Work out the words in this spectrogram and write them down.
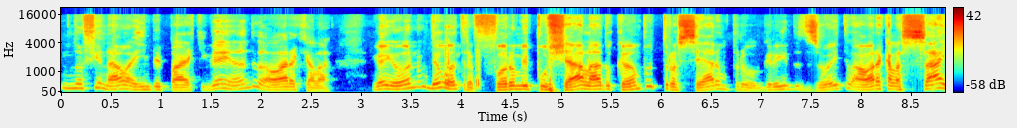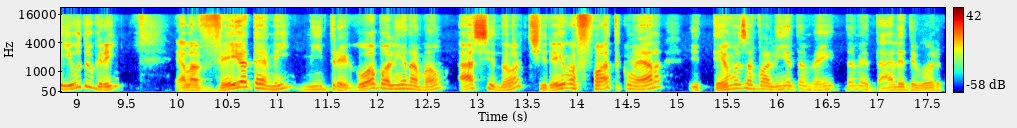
no final a Imbi Park ganhando, a hora que ela ganhou, não deu outra. Foram me puxar lá do campo, trouxeram para o green do 18, a hora que ela saiu do green, ela veio até mim, me entregou a bolinha na mão, assinou, tirei uma foto com ela e temos a bolinha também da medalha de ouro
